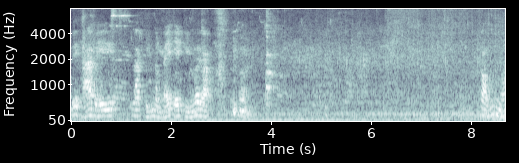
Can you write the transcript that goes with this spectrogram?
นี่ขาไปลักกินน้ำใสใจกินเลยครับกรอบเหนียว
